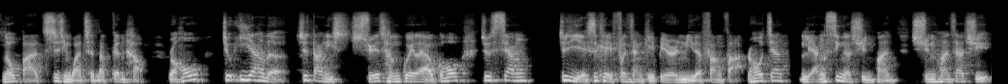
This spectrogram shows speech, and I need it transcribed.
然后把事情完成的更好，然后就一样的，就当你学成归来了过后，就像。就也是可以分享给别人你的方法，然后这样良性的循环循环下去，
